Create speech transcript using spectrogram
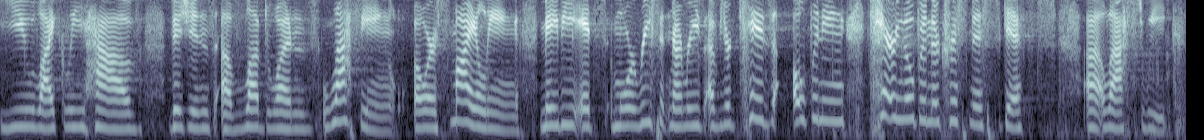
you likely have visions of loved ones laughing or smiling. Maybe it's more recent memories of your kids opening, tearing open their Christmas gifts uh, last week.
